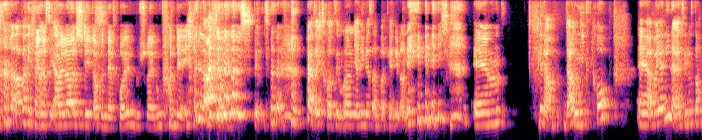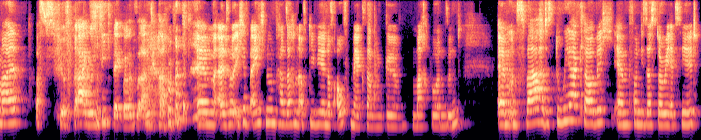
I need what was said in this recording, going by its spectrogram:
aber ich Kleiner Spoiler Antworten- steht auch in der Folgenbeschreibung von der ersten Stimmt. Hört euch trotzdem an. Janinas Antwort kennt ihr noch nicht. ähm, genau, darum ging's grob. Äh, aber Janina, erzähl uns doch mal, was für Fragen und Feedback bei uns so ankam. Ähm, also ich habe eigentlich nur ein paar Sachen, auf die wir noch aufmerksam gemacht worden sind. Ähm, und zwar hattest du ja, glaube ich, ähm, von dieser Story erzählt,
